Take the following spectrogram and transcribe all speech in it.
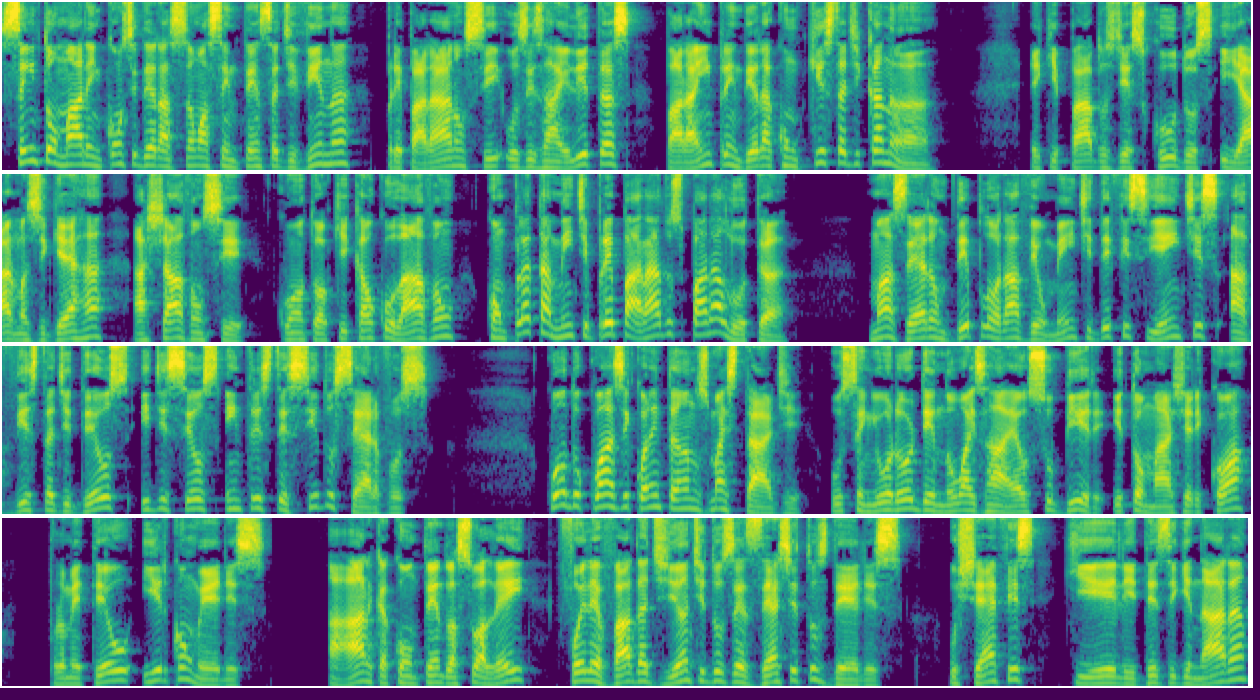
Sem tomar em consideração a sentença divina, prepararam-se os israelitas para empreender a conquista de Canaã. Equipados de escudos e armas de guerra, achavam-se, quanto ao que calculavam, completamente preparados para a luta. Mas eram deploravelmente deficientes à vista de Deus e de seus entristecidos servos. Quando, quase quarenta anos mais tarde, o Senhor ordenou a Israel subir e tomar Jericó, prometeu ir com eles. A arca, contendo a sua lei, foi levada diante dos exércitos deles. Os chefes, que ele designara,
